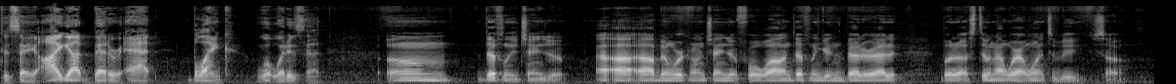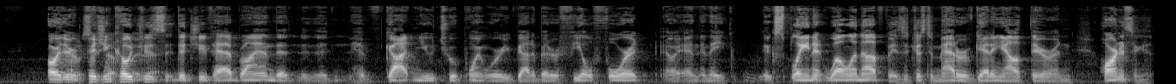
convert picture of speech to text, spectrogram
to say I got better at blank. What what is that? Um, definitely change up. I, I I've been working on change up for a while and definitely getting better at it, but uh, still not where I want it to be. So. Are there pitching coaches that. you've had, Brian, that, that have gotten you to a point where you've got a better feel for it, uh, and, and they explain it well enough? Is it just a matter of getting out there and harnessing it?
